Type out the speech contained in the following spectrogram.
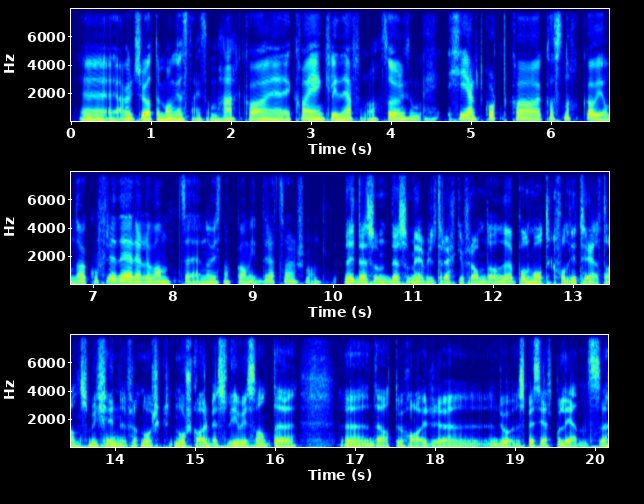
Eh, jeg vil tro at det er mange som tenker sånn Hæ, hva er, hva er, egentlig det for noe? Så liksom, helt kort, hva, hva, snakker vi om da? Hvorfor er det relevant eh, når vi snakker om idrettsarrangement? Nei, det som, det som jeg vil trekke fram da, det er på en måte kvalitetene som vi kjenner fra norsk, norsk arbeidsliv. Det, eh, det, at du har, du, Spesielt på ledelse.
